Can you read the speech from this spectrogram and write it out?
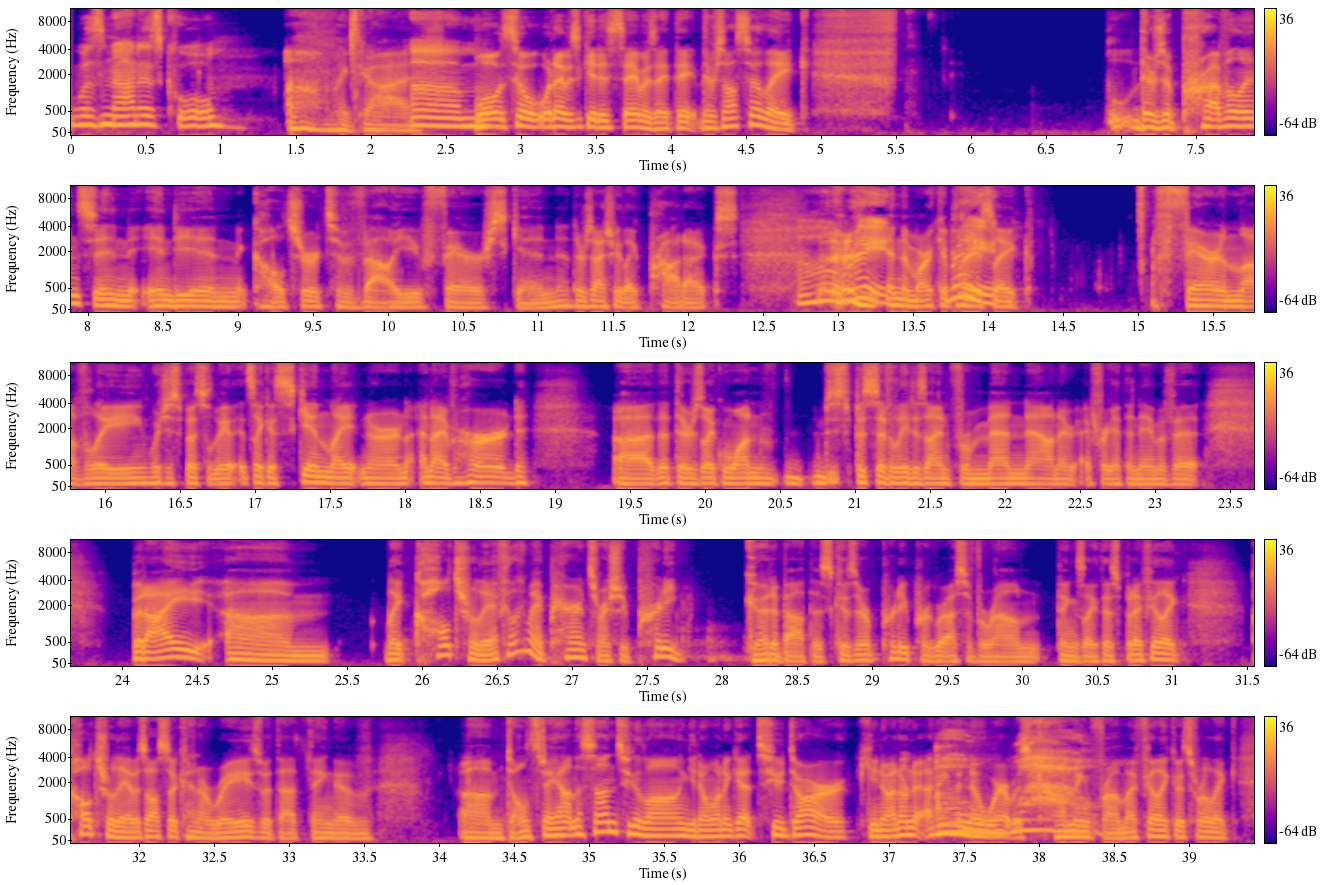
was not as cool. Oh my gosh. Um, well, so what I was going to say was I think there's also like there's a prevalence in Indian culture to value fair skin. There's actually like products Oh, right. in the marketplace right. like fair and lovely, which is supposed to be it's like a skin lightener and, and I've heard uh, that there's like one specifically designed for men now and I, I forget the name of it. But I um like culturally, I feel like my parents are actually pretty good about this because they're pretty progressive around things like this. But I feel like culturally, I was also kind of raised with that thing of um, don't stay out in the sun too long. You don't want to get too dark. You know, I don't, I don't even know Oh, where it was coming from. I feel like it was sort of like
